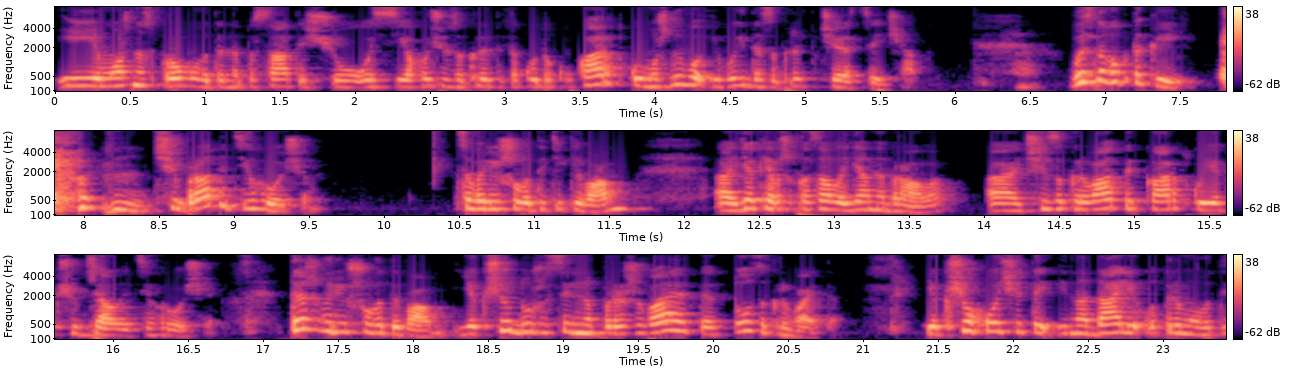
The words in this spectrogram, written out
і можна спробувати написати, що ось я хочу закрити таку таку картку, можливо, і вийде закрити через цей чат. Висновок такий: чи брати ці гроші? Це вирішувати тільки вам. Е, Як я вже казала, я не брала. Е, Чи закривати картку, якщо взяли ці гроші? Теж вирішувати вам. Якщо дуже сильно переживаєте, то закривайте. Якщо хочете і надалі отримувати,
